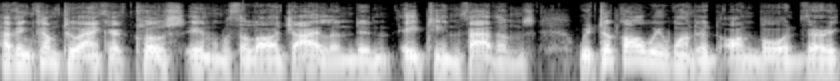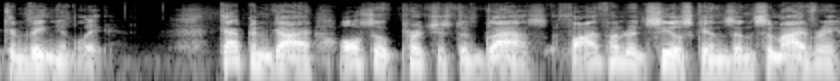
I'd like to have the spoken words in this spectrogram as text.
Having come to anchor close in with a large island in eighteen fathoms, we took all we wanted on board very conveniently. Captain Guy also purchased of Glass 500 sealskins and some ivory.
